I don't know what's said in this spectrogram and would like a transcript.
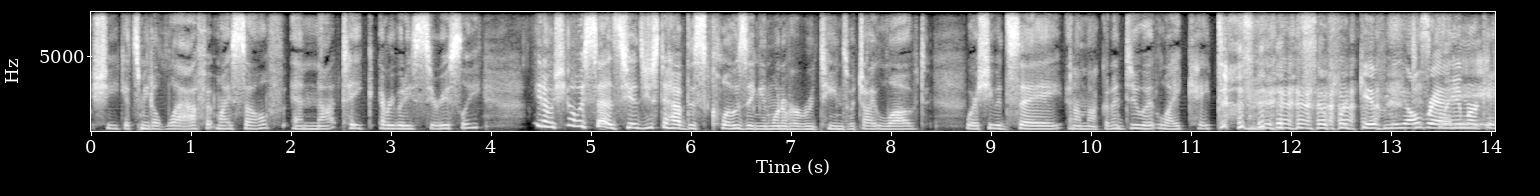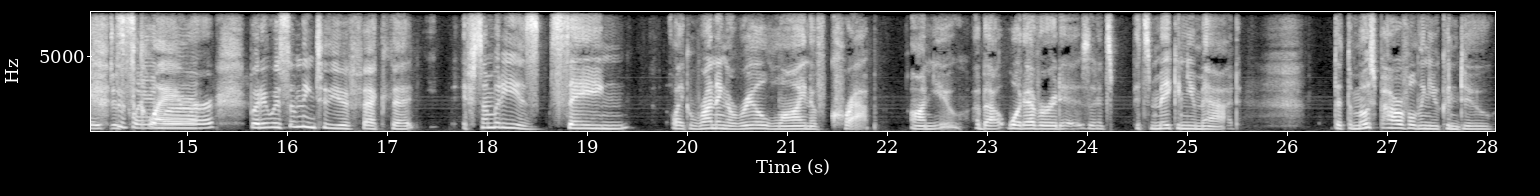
She gets me to laugh at myself and not take everybody seriously you know, she always says she used to have this closing in one of her routines, which I loved, where she would say, and I'm not going to do it like Kate does so forgive me already. Disclaimer, Kate, disclaimer. disclaimer. But it was something to the effect that if somebody is saying, like running a real line of crap on you about whatever it is, and it's it's making you mad, that the most powerful thing you can do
